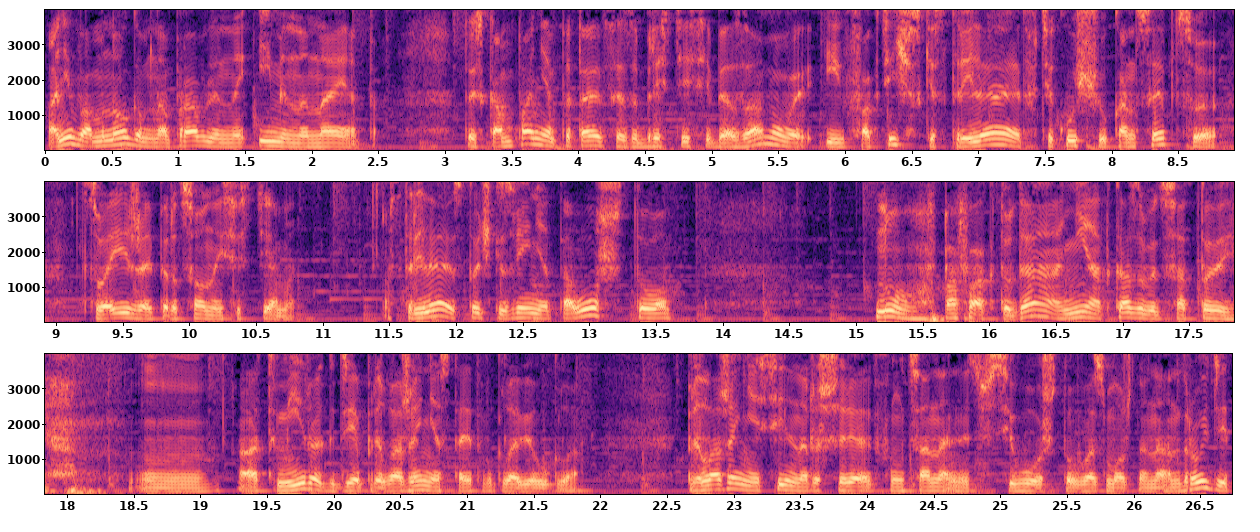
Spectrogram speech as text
они во многом направлены именно на это – то есть компания пытается изобрести себя заново и фактически стреляет в текущую концепцию своей же операционной системы. Стреляет с точки зрения того, что ну, по факту, да, они отказываются от той от мира, где приложение стоит во главе угла. Приложения сильно расширяют функциональность всего, что возможно на андроиде,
